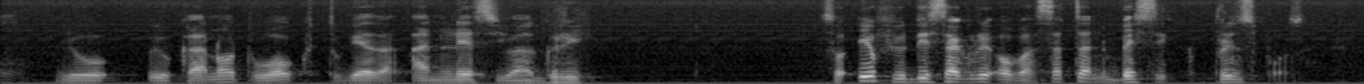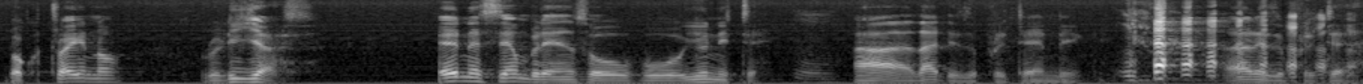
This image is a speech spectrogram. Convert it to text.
Mm. You, you cannot work together unless you agree. So if you disagree over certain basic principles, doctrinal, religious, any semblance of unity, ah, that is pretending. that is a pretense.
